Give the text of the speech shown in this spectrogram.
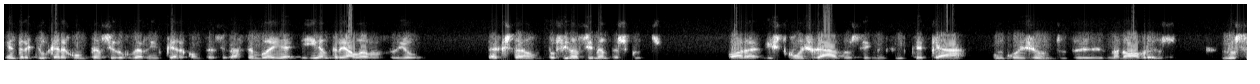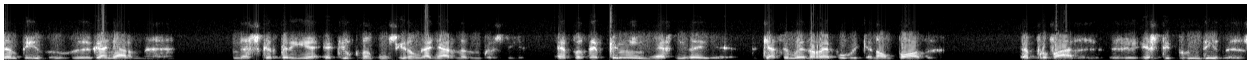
entre aquilo que era competência do Governo e o que era competência da Assembleia, e entre elas referiu a questão do financiamento das escutas. Ora, isto conjugado significa que há um conjunto de manobras no sentido de ganhar na, na secretaria aquilo que não conseguiram ganhar na democracia. É fazer caminho esta ideia de que a Assembleia da República não pode aprovar eh, este tipo de medidas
